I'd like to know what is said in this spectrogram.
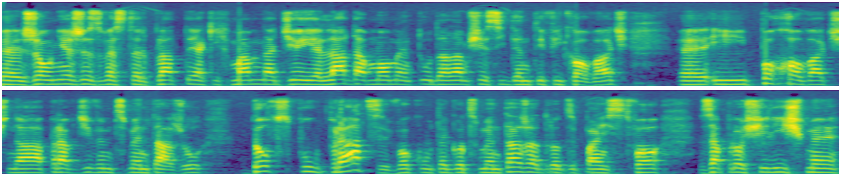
e, żołnierzy z Westerplatte, jakich mam nadzieję lada moment uda nam się zidentyfikować e, i pochować na prawdziwym cmentarzu. Do współpracy wokół tego cmentarza, drodzy Państwo, zaprosiliśmy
